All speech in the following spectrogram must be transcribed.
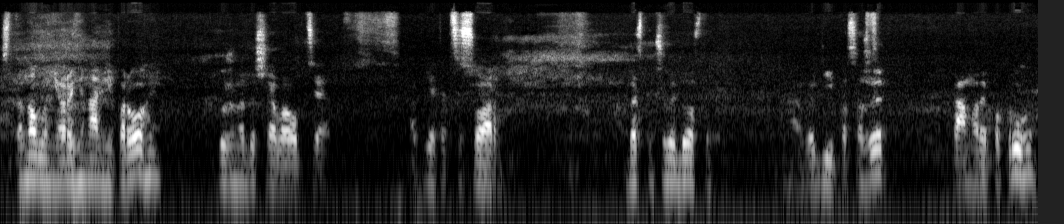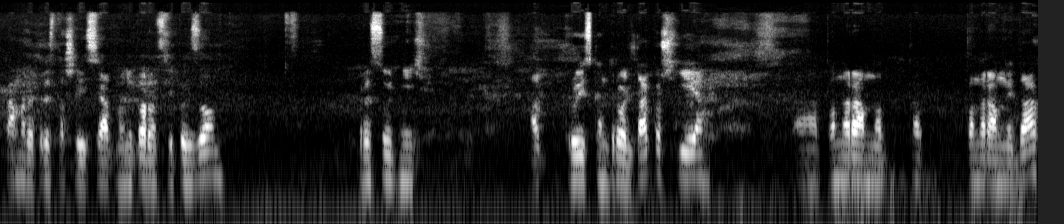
Встановлені оригінальні пороги, дуже недешева опція, як аксесуар. Безключовий доступ водій пасажир, камери по кругу, камери 360, моніторинг сліпих зон присутній. А круїз-контроль також є. Панорамна, панорамний дах,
